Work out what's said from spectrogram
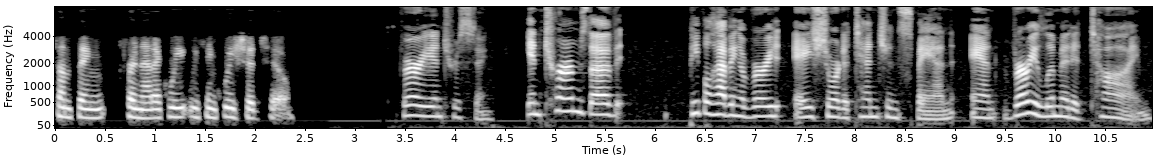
something frenetic. We, we think we should too. Very interesting. In terms of people having a very a short attention span and very limited time,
